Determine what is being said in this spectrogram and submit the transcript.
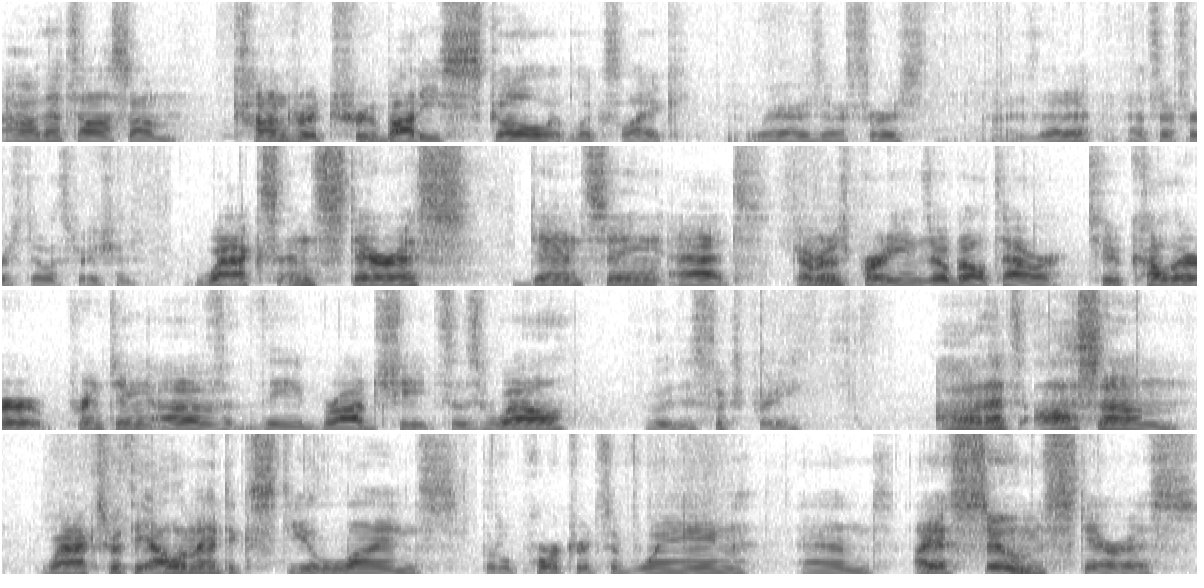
Oh, that's awesome. Kandra True Body Skull, it looks like. Where is our first... Uh, is that it? That's our first illustration. Wax and Steris dancing at Governor's Party in Zobel Tower. Two color printing of the broadsheets as well. Ooh, this looks pretty. Oh, that's awesome. Wax with the allomantic steel lines. Little portraits of Wayne and I assume Steris,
